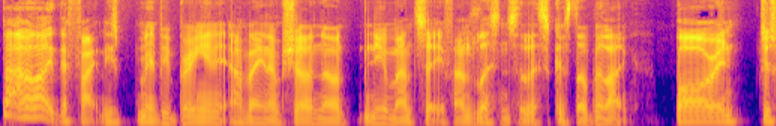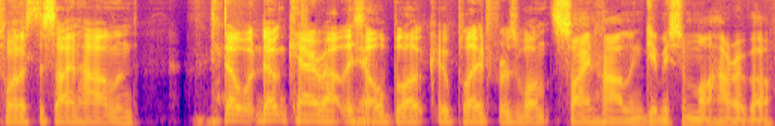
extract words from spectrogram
But I like the fact he's maybe bringing it. I mean, I'm sure no new Man City fans listen to this because they'll be like, boring. Just want us to sign Haaland. Don't don't care about this Yeah. old bloke who played for us once. Sign Haaland, give me some more Haribo.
